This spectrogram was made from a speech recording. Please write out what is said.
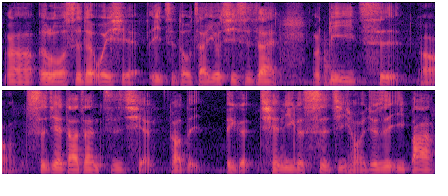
呃，俄罗斯的威胁一直都在，尤其是在呃第一次啊世界大战之前好的一个前一个世纪哈，就是一八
